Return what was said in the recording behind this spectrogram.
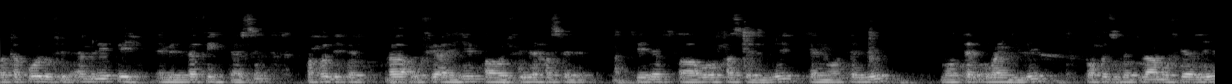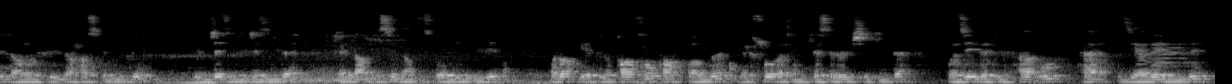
ve tekulu fil emri qih emirde qih dersin. Fehudife fa'u fi'lihi faul fiili hasfedildi. Fiilin fa'u hasfedildi. Kel mu'telli mu'tel olan gibi. Ve hucibet lamu fi'li lamul fiili hasfedildi. Fil cezmi cezimde kel olduğu gibi. Bakiyetil kafu kaf kaldı. Meksureten kesreli bir şekilde. Zidetil ha'u ha ziyade edildi.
